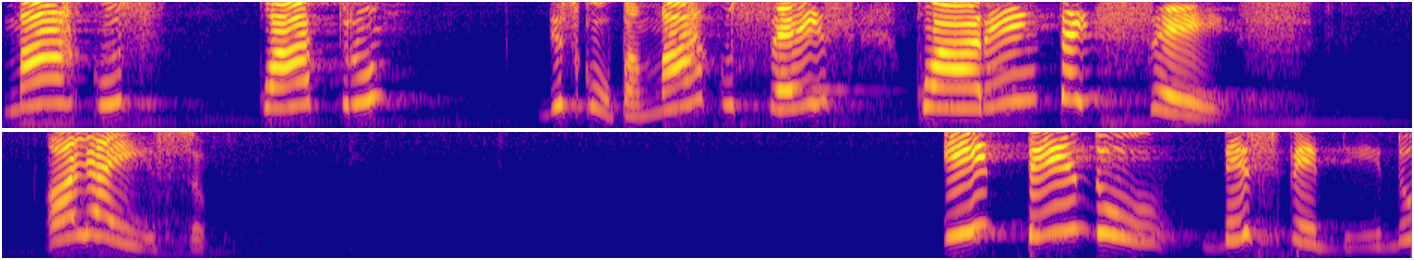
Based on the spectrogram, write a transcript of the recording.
Marcos 4, desculpa, Marcos 6, 46. Olha isso. E tendo despedido,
